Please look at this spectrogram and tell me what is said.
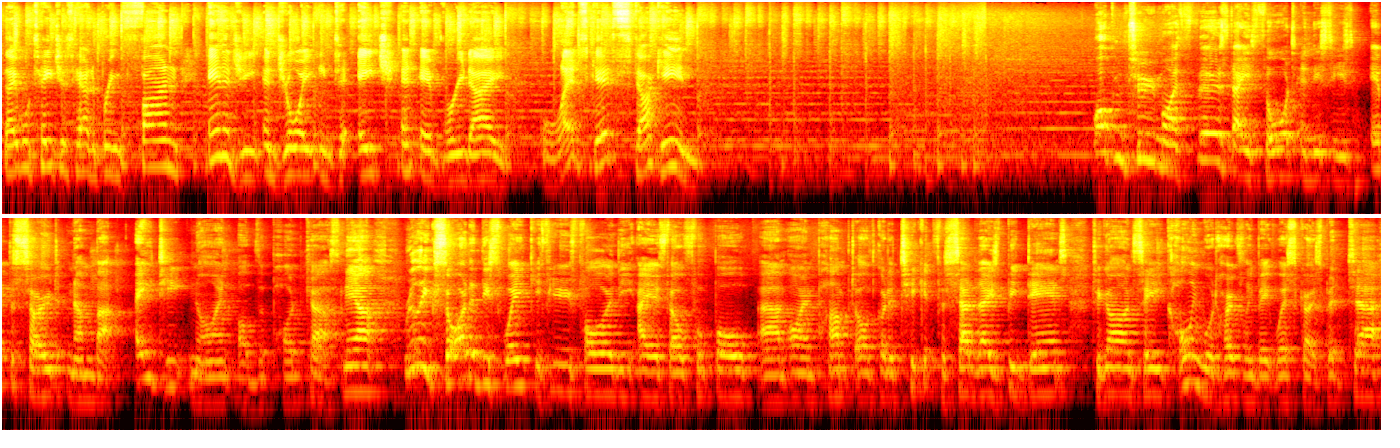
They will teach us how to bring fun, energy, and joy into each and every day. Let's get stuck in. Welcome to my Thursday thought, and this is episode number 89 of the podcast. Now, really excited this week. If you follow the AFL football, um, I'm pumped. I've got a ticket for Saturday's big dance to go and see Collingwood hopefully beat West Coast, but uh,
